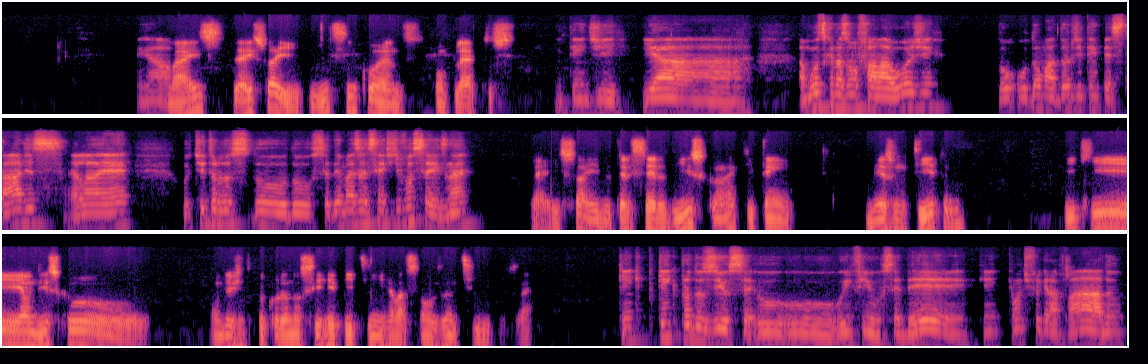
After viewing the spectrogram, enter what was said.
Legal. Mas é isso aí, 25 anos completos. Entendi. E a, a música que nós vamos falar hoje, O Domador de Tempestades, ela é o título do, do, do CD mais recente de vocês, né? É isso aí, do terceiro disco, né? Que tem o mesmo título e que é um disco onde a gente procurou não se repetir em relação aos antigos, né? Quem que, quem que produziu o, o, enfim, o CD? Quem, onde foi gravado?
